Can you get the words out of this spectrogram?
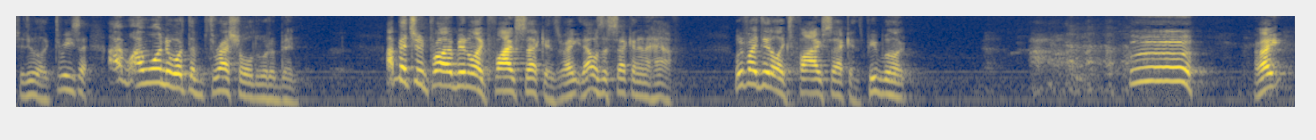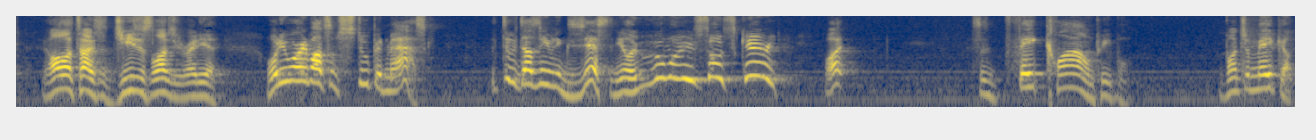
Should I do it like three seconds? I, I wonder what the threshold would have been. I bet you it'd probably been like five seconds, right? That was a second and a half. What if I did it like five seconds? People like, uh, right? All the time, Jesus loves you right here. What are you worried about some stupid mask? The dude doesn't even exist. And you're like, oh, he's so scary. What? It's a fake clown, people. A bunch of makeup.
